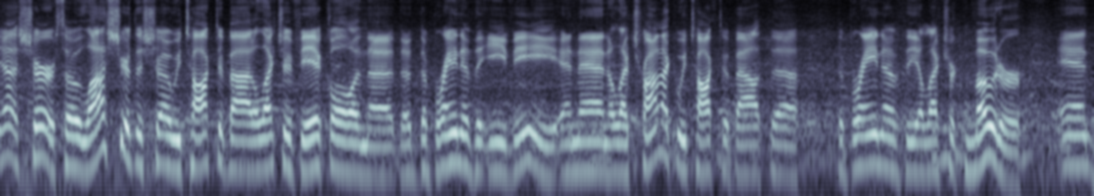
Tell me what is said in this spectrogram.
Yeah, sure. So last year at the show, we talked about electric vehicle and the, the, the, brain of the EV, and then electronic, we talked about the, the brain of the electric motor. And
